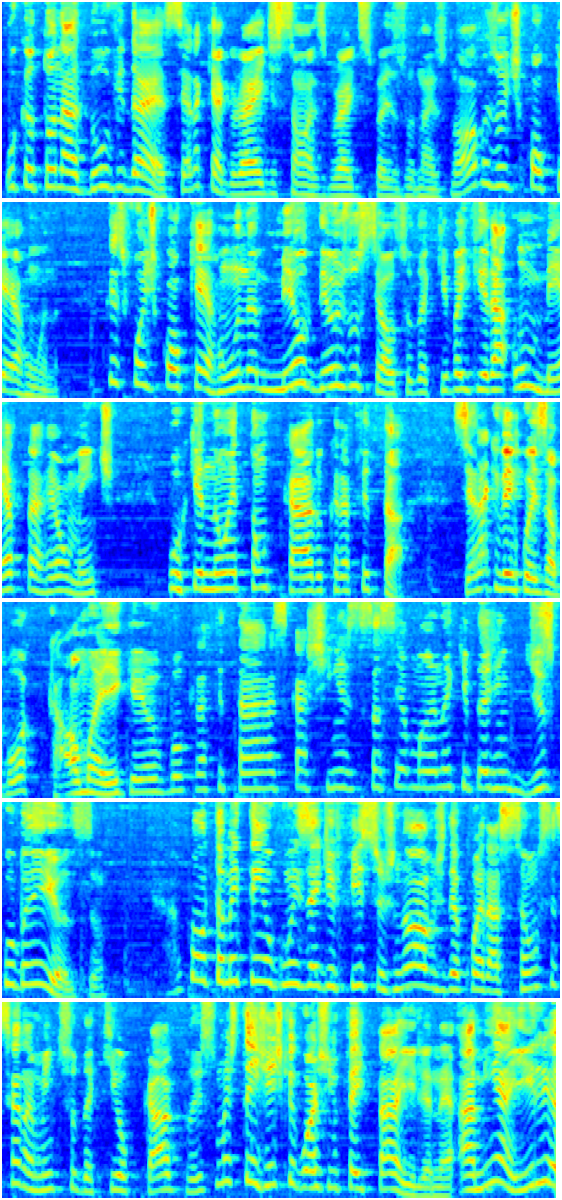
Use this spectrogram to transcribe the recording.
O que eu tô na dúvida é, será que a grind são as grinds para as runas novas ou de qualquer runa? Porque se for de qualquer runa, meu Deus do céu, isso daqui vai virar um meta realmente, porque não é tão caro craftar. Será que vem coisa boa? Calma aí que eu vou craftar as caixinhas dessa semana aqui pra gente descobrir isso. Bom, também tem alguns edifícios novos de decoração. Sinceramente, isso daqui eu cago por isso. Mas tem gente que gosta de enfeitar a ilha, né? A minha ilha,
